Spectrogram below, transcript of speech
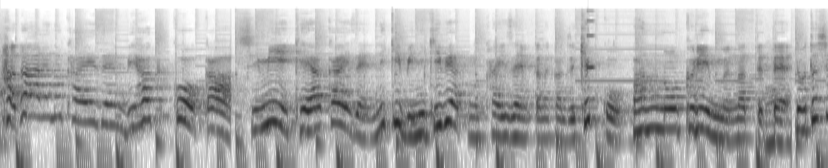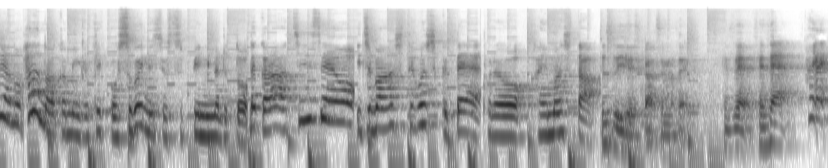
肌荒れの改善美白効果シミケア改善ニキビニキビ跡の改善みたいな感じで結構万能クリームになってて、で私あの肌の赤みが結構すごいんですよすっぴんになると。だから鎮静を一番してほしくてこれを買いました。ちょっといいですか？すいません。先生先生。はい。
